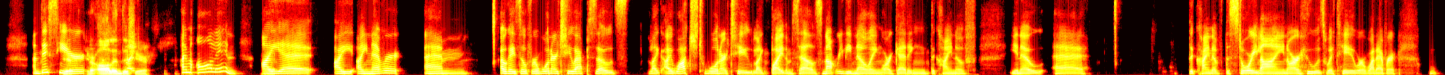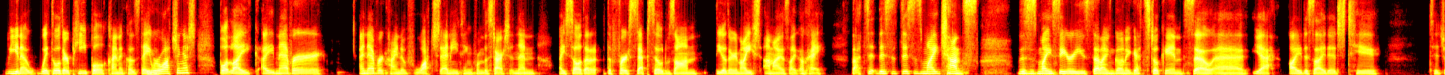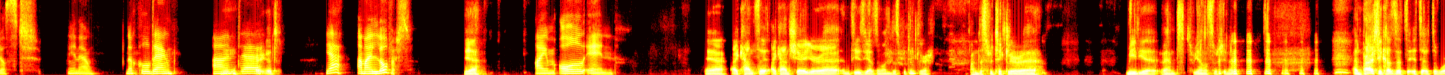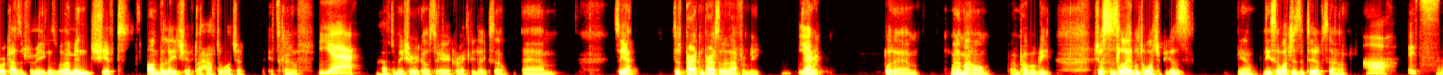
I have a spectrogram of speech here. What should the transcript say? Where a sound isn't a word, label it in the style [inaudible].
And this You're- year, you're, all in this like- year. I'm all in. I uh I I never um okay, so for one or two episodes, like I watched one or two like by themselves, not really knowing or getting the kind of, you know, uh the kind of the storyline or who was with who or whatever you know with other people kind of because they Mm. were watching it but like i never i never kind of watched anything from the start and then i saw that the first episode was on the other night and i was like okay that's it. This is this is my chance. This is my series that i'm gonna get stuck in. So uh yeah i decided to to just you know knuckle down and Mm, uh good. yeah and i love it. Yeah, i'm all in yeah. I can't say I can't share your uh, enthusiasm on this particular [laughs] on this particular uh, media event. To be honest with you, now. [laughs] and partially because it's it's a, it's a work hazard for me. Because when I'm in shift on the late shift, I have to watch it. It's kind of yeah I have to make sure it goes to air correctly. Like so, um, so yeah, there's part and parcel of that for me. yeah Now, but um, when I'm at home, I'm probably just as liable to watch it because, you know, Lisa watches it too. So oh it's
